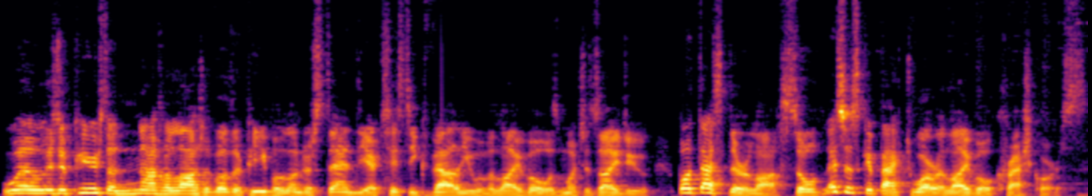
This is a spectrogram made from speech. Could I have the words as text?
Well, it appears that not a lot of other people understand the artistic value of Alive O as much as I do, but that's their loss, so let's just get back to our Alive O crash course.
